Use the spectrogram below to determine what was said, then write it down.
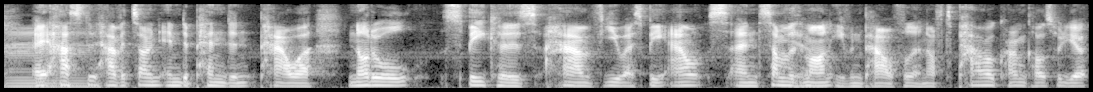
Mm. It has to have its own independent power. Not all speakers have USB outs, and some of them aren't even powerful enough to power Chromecast audio.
